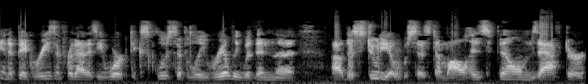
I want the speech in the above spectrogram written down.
and a big reason for that is he worked exclusively really within the uh, the studio system. All his films after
